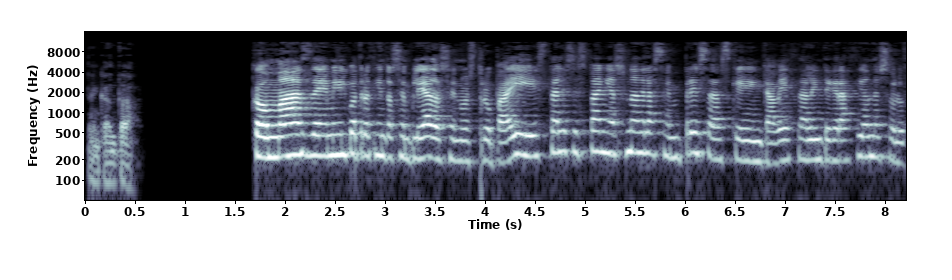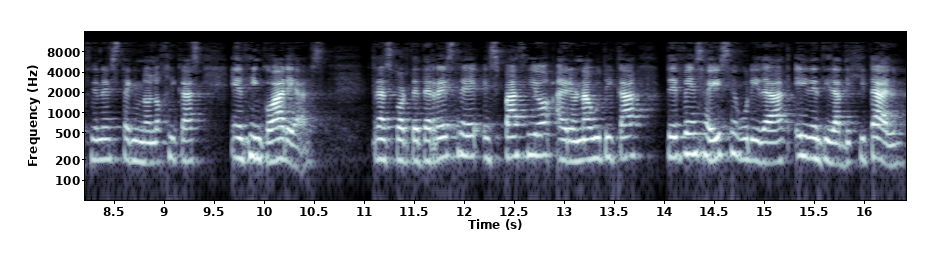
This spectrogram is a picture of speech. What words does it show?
Encantado. Con más de 1.400 empleados en nuestro país, Tales España es una de las empresas que encabeza la integración de soluciones tecnológicas en cinco áreas. Transporte terrestre, espacio, aeronáutica, defensa y seguridad e identidad digital.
